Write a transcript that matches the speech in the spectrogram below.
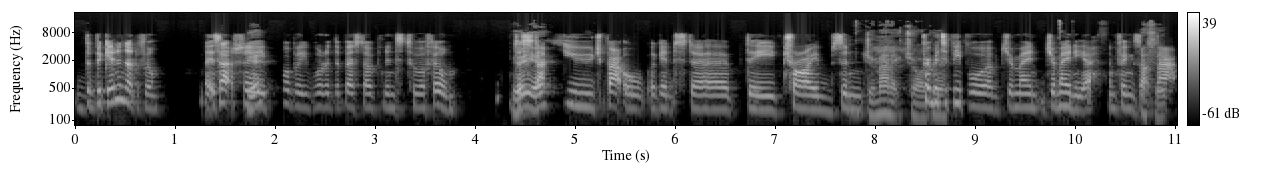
the beginning of the film, it's actually Yeah. probably one of the best openings to a film. Yeah, Just yeah. that huge battle against uh, the tribes and Germanic tribe. primitive people of German- Germania and things like it. that.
